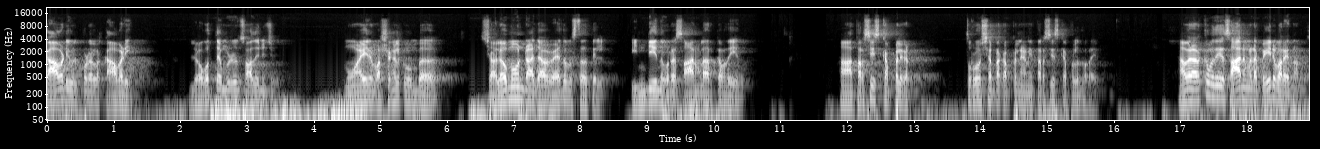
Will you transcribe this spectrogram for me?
കാവടി ഉൾപ്പെടെയുള്ള കാവടി ലോകത്തെ മുഴുവൻ സ്വാധീനിച്ചു. മൂവായിരം വർഷങ്ങൾക്ക് മുമ്പ് ശലോമോൻ രാജാവ് വേദപുസ്തകത്തിൽ ഇന്ത്യയിൽ നിന്ന് കുറേ സാധനങ്ങൾ ഇറക്കുമതി ചെയ്തു ആ തർശീസ് കപ്പലുകൾ തുറോശരുടെ കപ്പലിനാണ് ഈ തർശീസ് കപ്പൽ എന്ന് പറയുന്നത്. ചെയ്ത സാധനങ്ങളുടെ പേര് പറയുന്നുണ്ട്.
